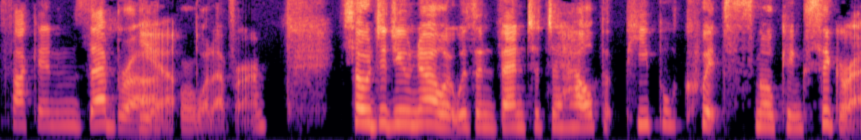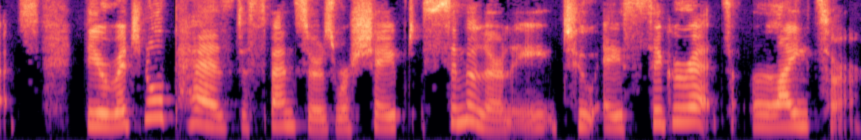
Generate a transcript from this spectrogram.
fucking zebra Yeah. or whatever. So, did you know it was invented to help people quit smoking cigarettes? The original Pez dispensers were shaped similarly to a cigarette lighter.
